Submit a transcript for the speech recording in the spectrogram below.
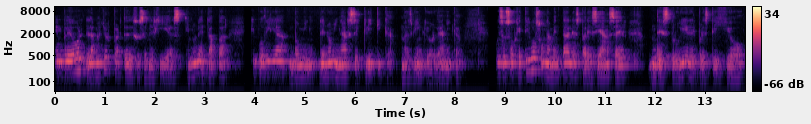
empleó la mayor parte de sus energías en una etapa que podía denominarse crítica más bien que orgánica, pues sus objetivos fundamentales parecían ser destruir el prestigio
